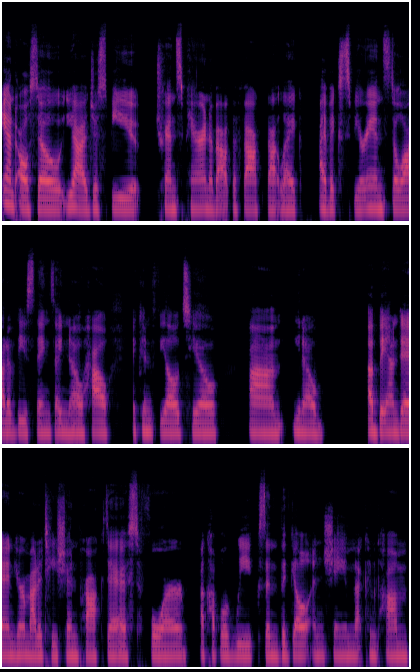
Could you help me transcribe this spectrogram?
and also, yeah, just be transparent about the fact that like I've experienced a lot of these things. I know how it can feel to, um, you know, abandon your meditation practice for a couple of weeks and the guilt and shame that can come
